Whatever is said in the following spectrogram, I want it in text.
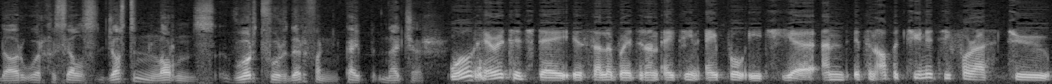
daaroor gesels Justin Lawrence, woordvoerder van Cape Nature. World Heritage Day is celebrated on 18 April each year and it's an opportunity for us to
